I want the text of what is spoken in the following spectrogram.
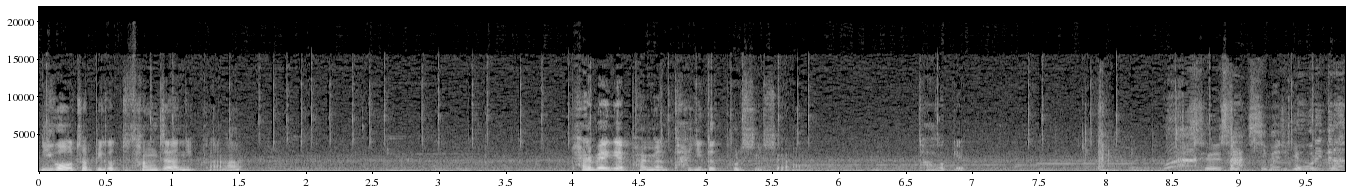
이거 어차피 이것도 상자니까 800에 팔면 다 이득 볼 수 있어요. 다섯 개. 슬슬 움직여 볼까?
